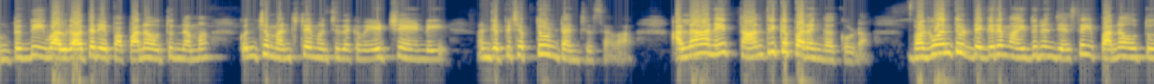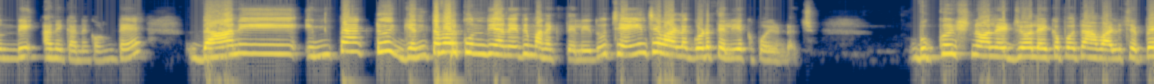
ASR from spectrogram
ఉంటుంది. వాళ్ళు కాకపోతే రేపు ఆ పని అవుతుందమ్మా కొంచెం మంచి టైం వచ్చేదాకా వెయిట్ చేయండి అని చెప్పి చెప్తూ ఉంటాను చూసావా? అలానే తాంత్రిక పరంగా కూడా. భగవంతుడి దగ్గర మైథునం చేస్తే ఈ పని అవుతుంది అని కనుక ఉంటే దాని ఇంపాక్ట్ ఎంతవరకు ఉంది అనేది మనకు తెలియదు చేయించే వాళ్ళకి కూడా తెలియకపోయి ఉండొచ్చు. బుక్కిష్ నాలెడ్జో లేకపోతే ఆ వాళ్ళు చెప్పే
